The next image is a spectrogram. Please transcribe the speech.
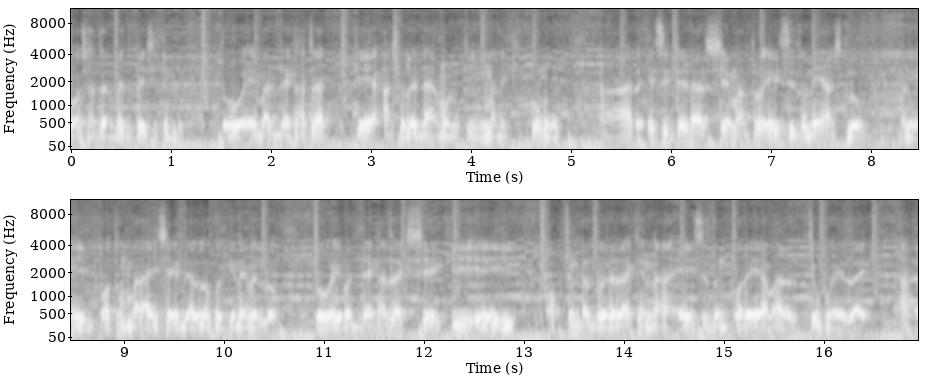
দশ হাজার ব্যাচ বেশি কিনবে। তো এবার দেখা যাক কে আসলে ডায়মন্ড কিং মানে কি কমু? আর এসি ট্রেডার সে মাত্র এই সিজনেই আসলো মানে এই প্রথমবার আইসিআই দেড় লক্ষ কিনে ফেলল। তো এবার দেখা যাক সে কি এই অপশনটা ধরে রাখে না এই সিজন পরেই আবার চুপ হয়ে যায়। আর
